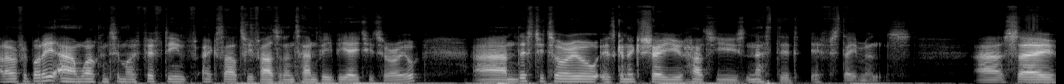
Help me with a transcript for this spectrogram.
Hello everybody and welcome to my 15th Excel 2010 VBA tutorial. And this tutorial is going to show you how to use nested if statements. Uh, so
